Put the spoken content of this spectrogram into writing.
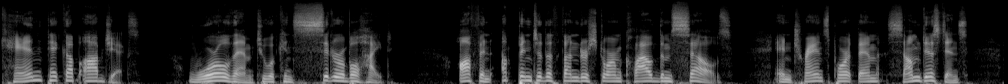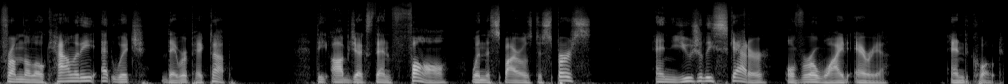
can pick up objects, whirl them to a considerable height, often up into the thunderstorm cloud themselves, and transport them some distance from the locality at which they were picked up. The objects then fall when the spirals disperse and usually scatter over a wide area. End quote.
